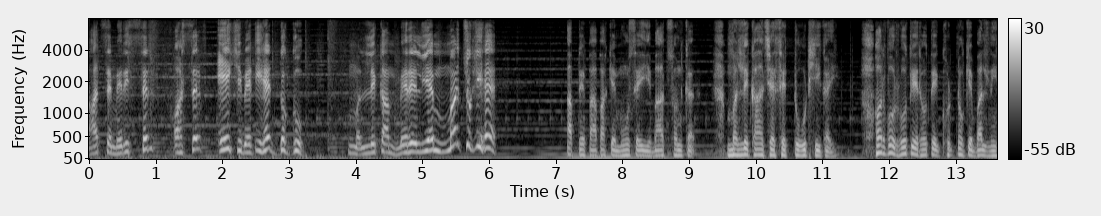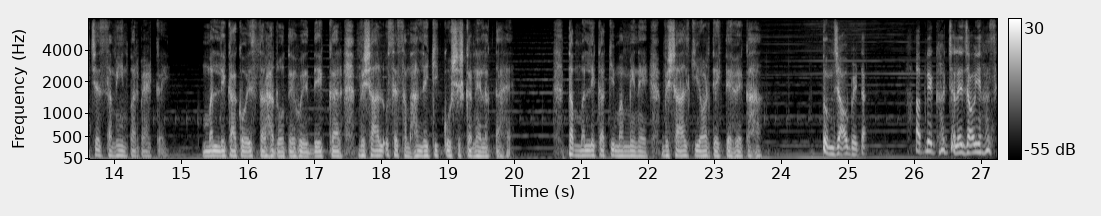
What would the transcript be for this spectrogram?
आज से मेरी सिर्फ़ और सिर्फ़ एक ही बेटी है डुग्गू। मल्लिका मेरे लिए मर चुकी है। अपने पापा के मुँह से ये बात सुनकर मल्लिका जैसे टूट ही गई। और वो रोते रोते घुटनों के बल नीचे ज़मीन पर बैठ गई। मल्लिका को इस तरह रोते हुए देखकर विशाल उसे संभालने की कोशिश करने लगता है। तब मल्लिका की मम्मी ने विशाल की ओर देखते हुए कहा, तुम जाओ बेटा, अपने घर चले जाओ यहाँ से।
